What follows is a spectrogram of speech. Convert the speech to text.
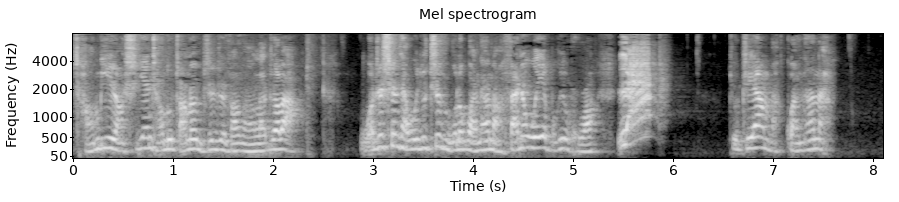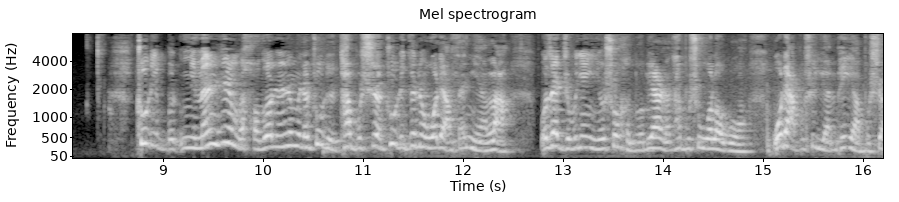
肠壁上，时间长都长成脂脂肪肪了，知道吧？我这身材我就知足了，管他呢，反正我也不会活。来，就这样吧，管他呢。助理不，你们认为好多人认为的助理，他不是助理，跟着我两三年了，我在直播间已经说很多遍了，他不是我老公，我俩不是原配呀，不是。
